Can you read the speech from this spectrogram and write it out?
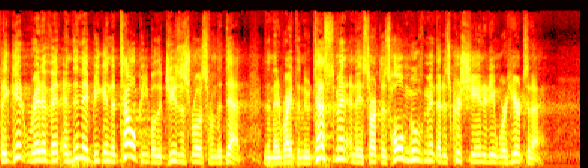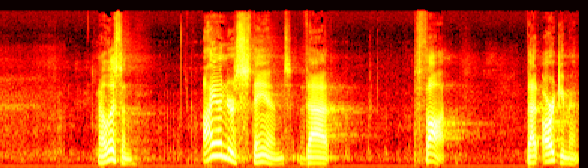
they get rid of it, and then they begin to tell people that Jesus rose from the dead. Then they write the New Testament and they start this whole movement that is Christianity, and we're here today. Now, listen, I understand that thought, that argument.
